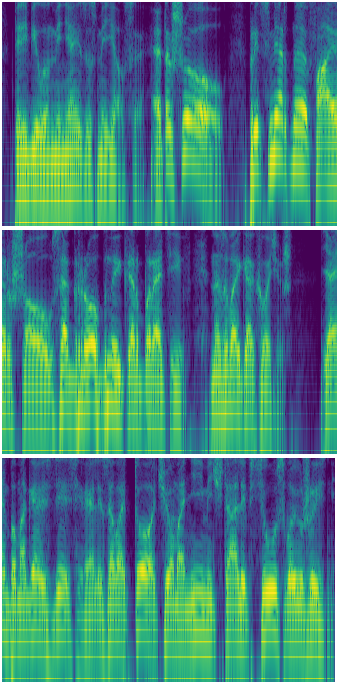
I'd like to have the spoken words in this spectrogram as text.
— перебил он меня и засмеялся. «Это шоу! Предсмертное фаер-шоу, загробный корпоратив. Называй как хочешь. Я им помогаю здесь реализовать то, о чем они мечтали всю свою жизнь,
